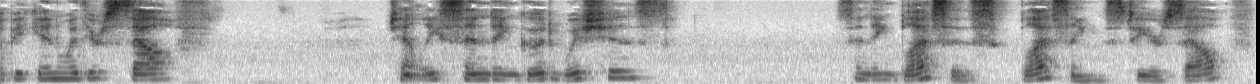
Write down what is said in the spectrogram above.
Now begin with yourself, gently sending good wishes, sending blesses, blessings to yourself.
